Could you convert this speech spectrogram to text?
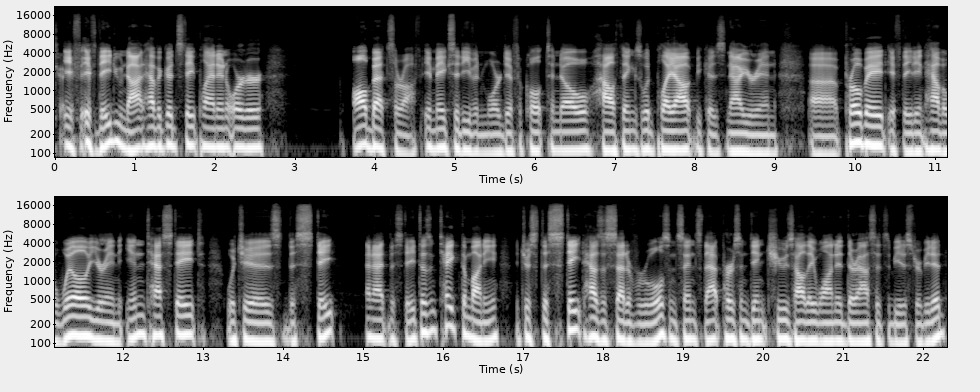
Okay. If if they do not have a good estate plan in order, all bets are off. It makes it even more difficult to know how things would play out because now you're in uh, probate. If they didn't have a will, you're in intestate, which is the state. And the state doesn't take the money. It just the state has a set of rules. And since that person didn't choose how they wanted their assets to be distributed,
